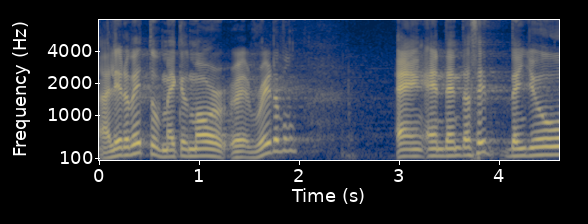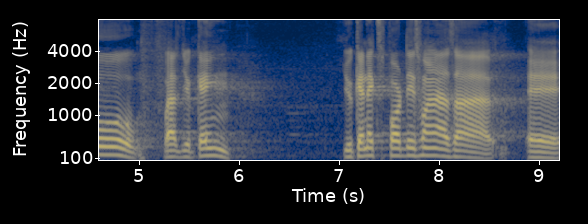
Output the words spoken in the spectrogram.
a little bit to make it more uh, readable. And, and then that's it. Then you, well, you can, you can export this one as a, a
